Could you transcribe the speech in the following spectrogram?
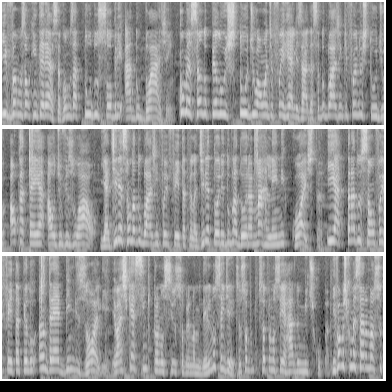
e vamos ao que interessa. Vamos a tudo sobre a dublagem. Começando pelo estúdio onde foi realizada essa dublagem, que foi no estúdio Alcateia Audiovisual. E a direção da dublagem foi feita pela diretora e dubladora Marlene Costa. E a tradução foi feita pelo André Bingzoli. Eu acho que é assim que pronuncia o sobrenome dele, não sei direito. Se eu, sou, se eu pronunciei errado, me desculpa. E vamos começar o nosso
